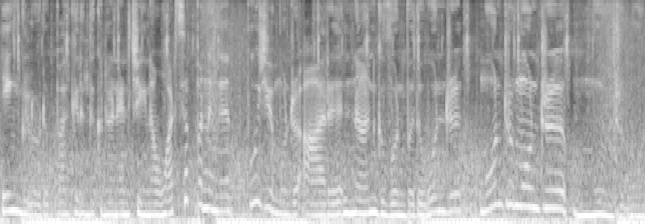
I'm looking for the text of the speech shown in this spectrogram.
எங்களோட பகிர்ந்துக்கணும்னு நினைச்சீங்கன்னா வாட்ஸ்அப் பண்ணுங்க. பூஜ்ஜியம் மூன்று ஆறு நான்கு ஒன்பது ஒன்று மூன்று மூன்று மூன்று மூன்று.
